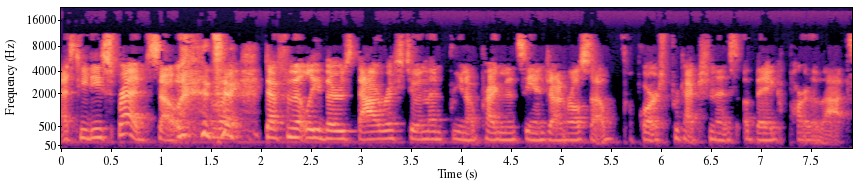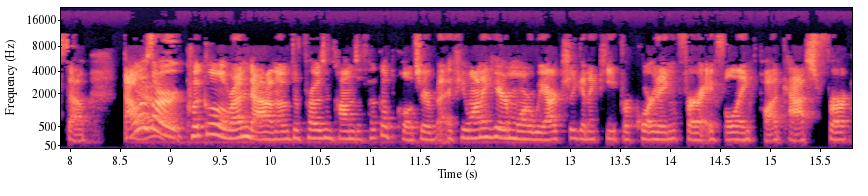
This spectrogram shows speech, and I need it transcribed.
STDs spread. So right. definitely there's that risk too. And then, you know, pregnancy in general. So of course, protection is a big part of that. So that yeah. was our quick little rundown of the pros and cons of hookup culture. But if you want to hear more, we are actually going to keep recording for a full length podcast for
